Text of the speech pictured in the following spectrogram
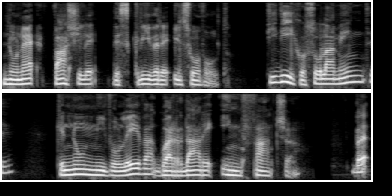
Non è facile descrivere il suo volto. Ti dico solamente che non mi voleva guardare in faccia. Beh,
